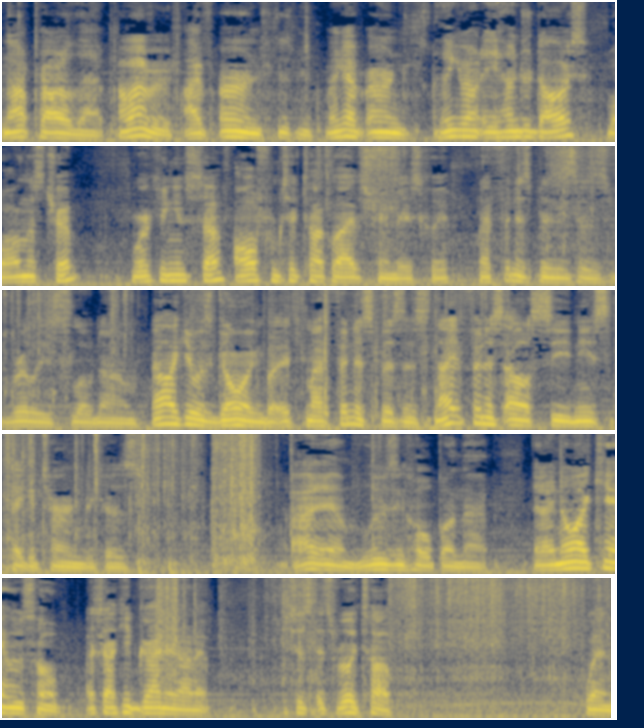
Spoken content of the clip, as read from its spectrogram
Not proud of that. However, I've earned, excuse me, I think I've earned, I think around $800 while on this trip, working and stuff. All from TikTok live stream, basically. My fitness business has really slowed down. Not like it was going, but it's my fitness business. Night Fitness LLC needs to take a turn because I am losing hope on that. And I know I can't lose hope. I just gotta keep grinding on it. It's just, it's really tough when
